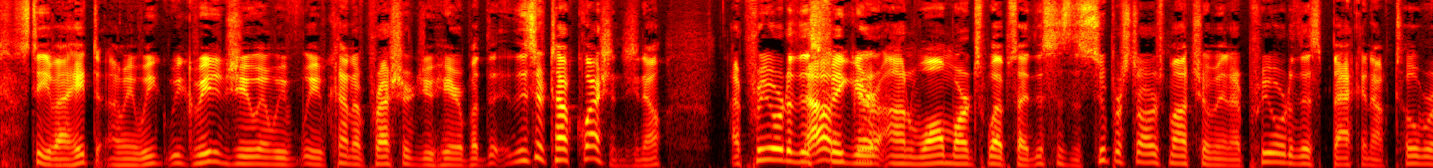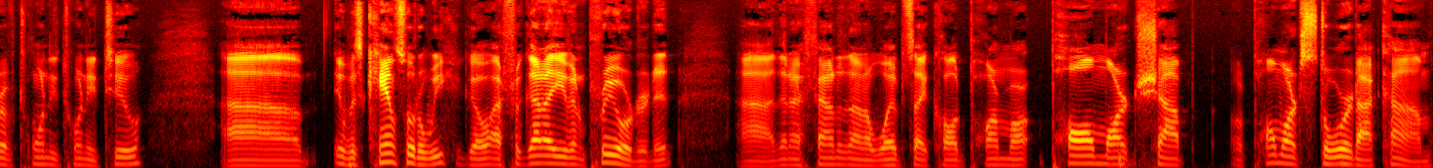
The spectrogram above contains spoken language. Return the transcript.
Steve. I hate to. I mean, we we greeted you and we've we've kind of pressured you here, but th- these are tough questions. You know, I pre-ordered this figure good. on Walmart's website. This is the Superstars Macho Man. I pre-ordered this back in October of 2022. Uh, it was canceled a week ago. I forgot I even pre-ordered it. Uh, then I found it on a website called Paul Mart Shop or PaulMartStore.com.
